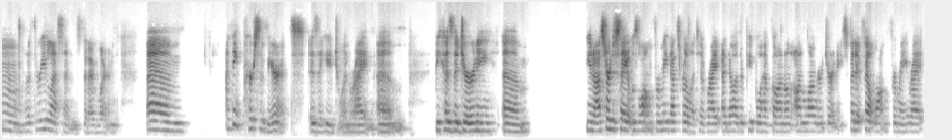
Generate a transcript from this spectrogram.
Mm, the three lessons that I've learned. Um, I think perseverance is a huge one, right? Um, because the journey, um, you know, I started to say it was long for me. That's relative, right? I know other people have gone on on longer journeys, but it felt long for me, right?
